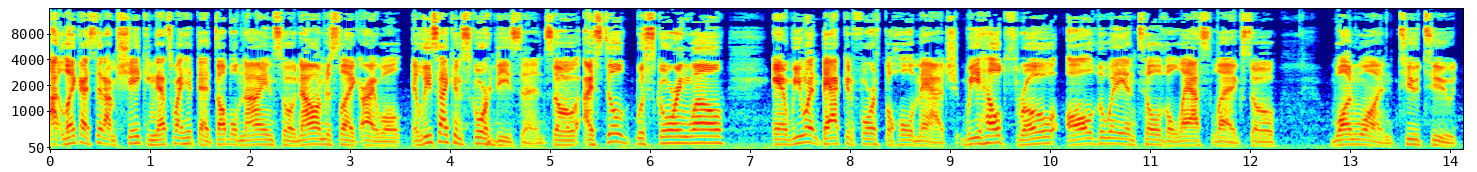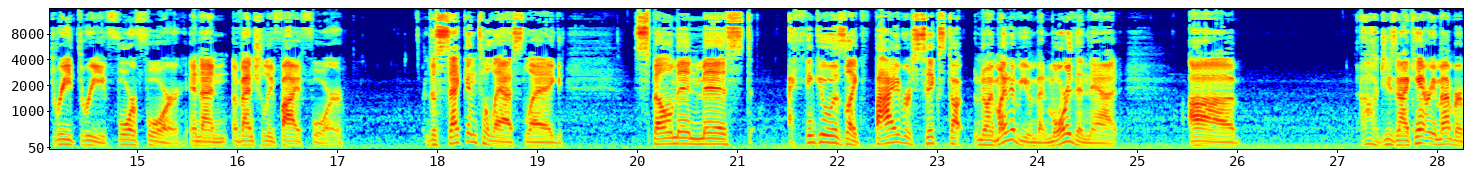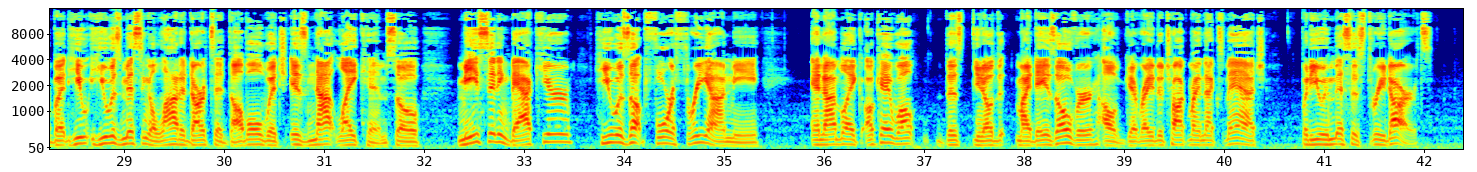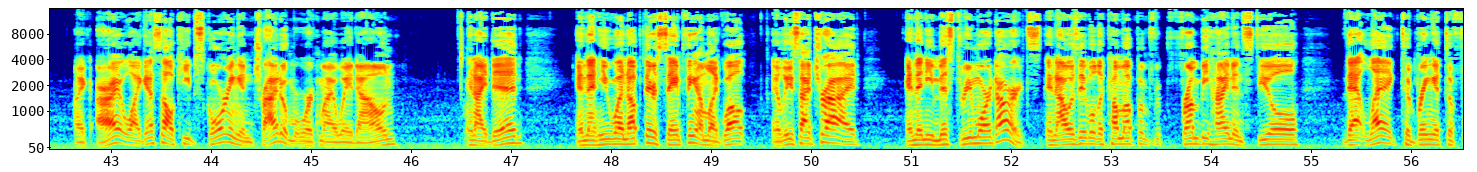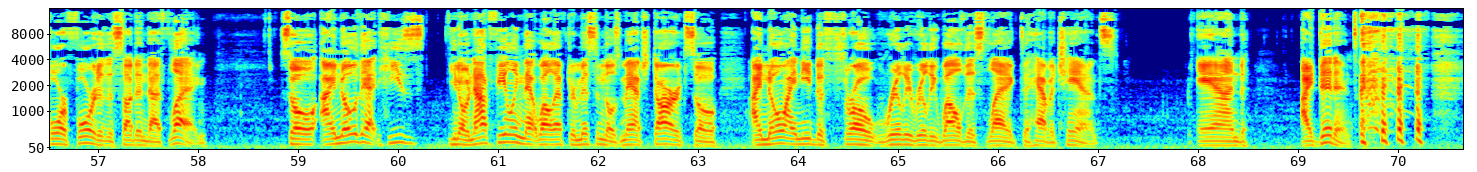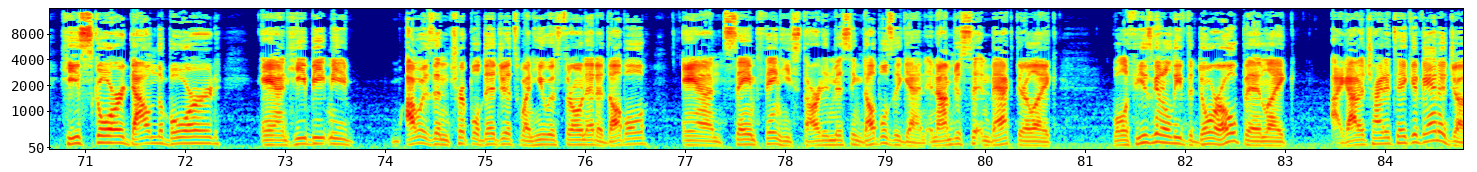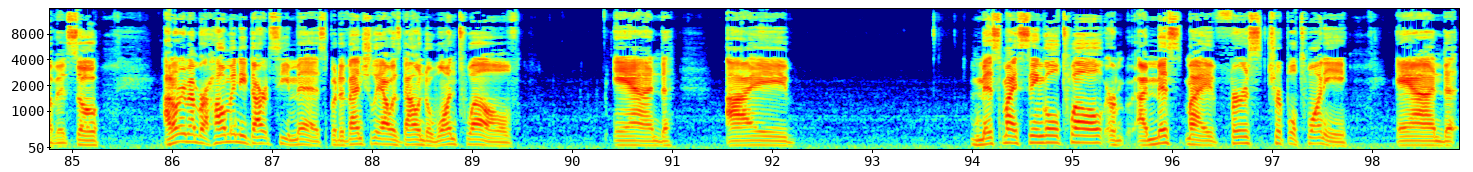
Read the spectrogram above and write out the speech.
I, like I said, I'm shaking. That's why I hit that double nine. So now I'm just like, all right, well, at least I can score decent. So I still was scoring well. And we went back and forth the whole match. We held throw all the way until the last leg. So 1-1, 2-2, 3-3, 4-4, and then eventually 5-4. The second to last leg, Spellman missed I think it was like five or six, no, it might have even been more than that. Uh, oh geez, I can't remember, but he, he was missing a lot of darts at double, which is not like him. So me sitting back here, he was up 4-3 on me. And I'm like, okay, well, this, you know, th my day is over. I'll get ready to chalk my next match. But he misses three darts. Like, all right, well, I guess I'll keep scoring and try to work my way down. And I did. And then he went up there, same thing. I'm like, well, at least I tried. And then he missed three more darts. And I was able to come up from behind and steal that leg to bring it to 4-4 to the sudden death leg. So I know that he's, you know, not feeling that well after missing those match darts. So I know I need to throw really, really well this leg to have a chance. And I didn't. he scored down the board and he beat me. I was in triple digits when he was thrown at a double. And same thing, he started missing doubles again. And I'm just sitting back there like, well, if he's going to leave the door open, like, I got to try to take advantage of it. So I don't remember how many darts he missed, but eventually I was down to 112 and I missed my single 12 or I missed my first triple 20 and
